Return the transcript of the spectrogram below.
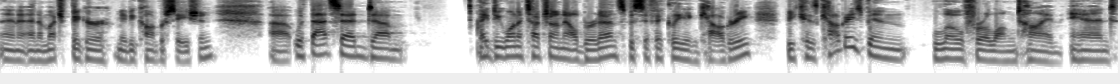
and, and a much bigger maybe conversation. Uh, with that said. Um, I do want to touch on Alberta and specifically in Calgary because Calgary's been low for a long time. And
